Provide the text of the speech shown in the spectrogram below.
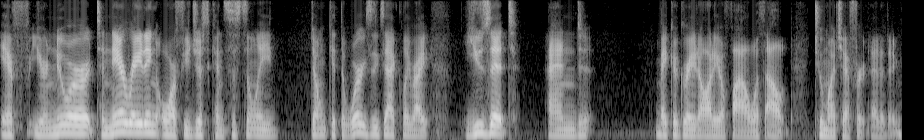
if you're newer to narrating or if you just consistently don't get the words exactly right. Use it and make a great audio file without too much effort editing.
